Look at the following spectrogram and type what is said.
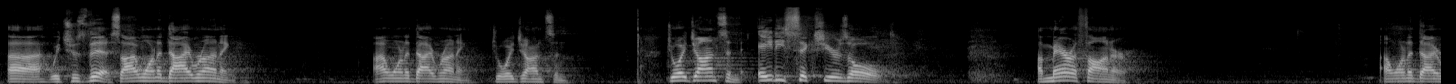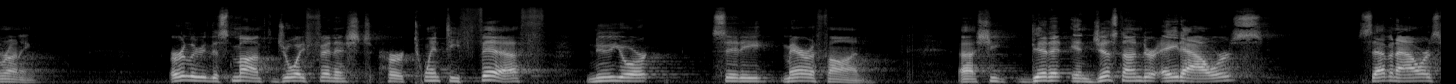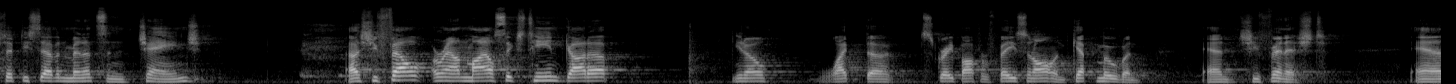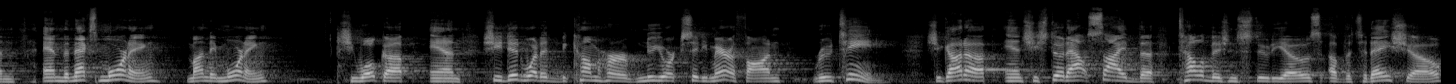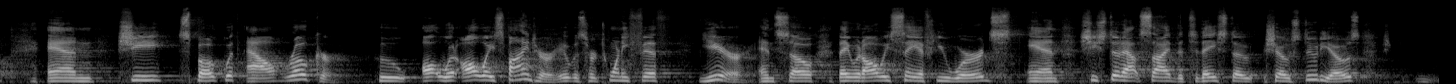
uh, which was this I want to die running. I want to die running. Joy Johnson. Joy Johnson, 86 years old, a marathoner, I want to die running. Earlier this month, Joy finished her 25th New York City Marathon. Uh, she did it in just under eight hours, seven hours, 57 minutes, and change. Uh, she fell around mile 16, got up, you know, wiped the scrape off her face and all, and kept moving. And she finished. And, and the next morning, Monday morning, she woke up and she did what had become her New York City Marathon routine. She got up and she stood outside the television studios of the Today Show and she spoke with Al Roker, who would always find her. It was her 25th year. And so they would always say a few words. And she stood outside the Today Show studios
